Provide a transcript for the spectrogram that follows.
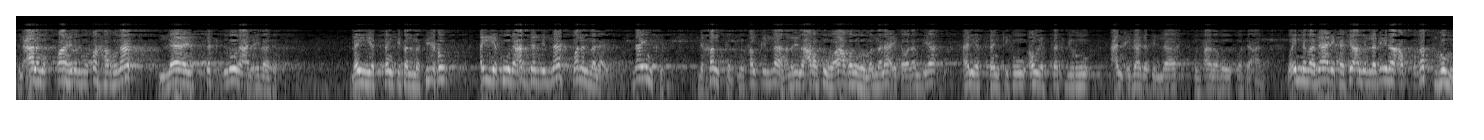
في العالم الطاهر المطهر هناك لا يستكبرون عن عبادته. لن يستنكف المسيح أن يكون عبدا لله ولا الملائكة. لا يمكن لخلق من خلق الله الذين عرفوه وأعظمهم الملائكة والأنبياء أن يستنكفوا أو يستكبروا عن عبادة الله سبحانه وتعالى. وإنما ذلك شأن الذين أطغتهم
